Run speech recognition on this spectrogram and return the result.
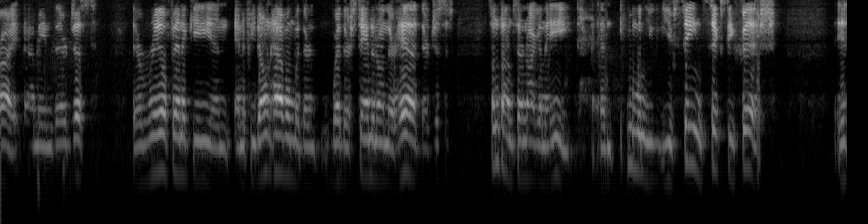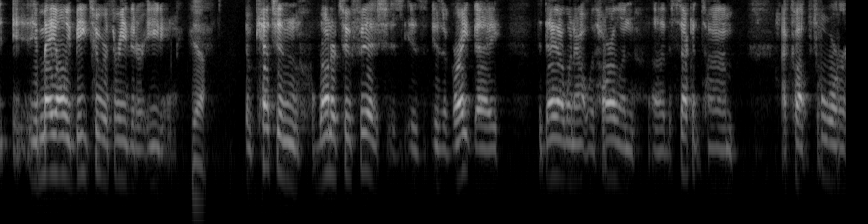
right. I mean, they're just they're real finicky, and and if you don't have them with their where they're standing on their head, they're just sometimes they're not going to eat. And even when you you've seen sixty fish, it it may only be two or three that are eating. Yeah. So catching one or two fish is is is a great day. The day I went out with Harlan uh, the second time, I caught four,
